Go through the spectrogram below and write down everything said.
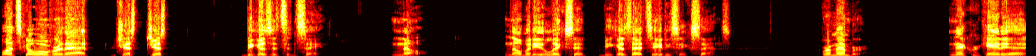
Let's go over that just just because it's insane. No. Nobody licks it because that's 86 cents. Remember, Nick Rekieta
